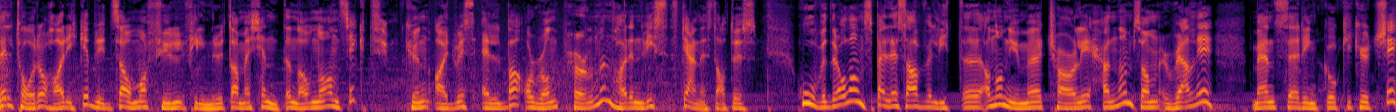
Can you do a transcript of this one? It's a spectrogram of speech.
Del Toro har ikke brydd seg om å fylle filmruta med kjente navn og ansikt. Kun Idris Elba og Ron Perlman har en viss stjernestatus. Hovedrollene spilles av litt eh, anonyme Charlie Hunnam som Rally, mens Rinko Kikuchi,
